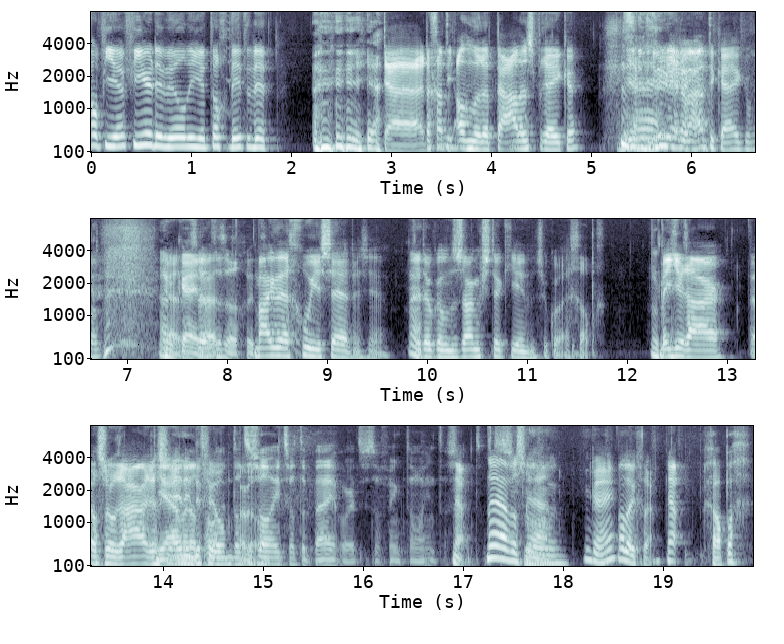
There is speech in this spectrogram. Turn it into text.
op je vierde wilde je toch dit en dit. ja. dan gaat hij andere talen spreken. Ja. Iedereen hem aan te kijken van... Oké, dat is wel goed. Maakt echt goede scènes, ja. Er zit ook een zangstukje in. Dat is ook wel echt grappig. Beetje raar. Wel zo'n rare Ja, scène in de film. dat is wel iets wat erbij hoort. Dus dat vind ik dan wel Ja, interessant. nee, dat was wel, Ja. Oké, wel leuk gedaan. Ja. grappig.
